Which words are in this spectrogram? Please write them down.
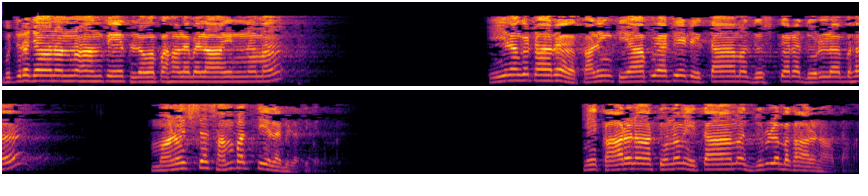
බුදුරජාණන් වහන්සේත් ලොව පහළ වෙලා ඉන්නම ඊළඟට අර කලින් කියාපු ඇටියට ඊටාම දුෂ්කර දුර්ලභ මනුෂ්‍ය සම්පත්තිය ලැබිලා තිබෙනවා මේ කාරණා තුනම ඊටාම දුර්ලභ කාරණා තමයි.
